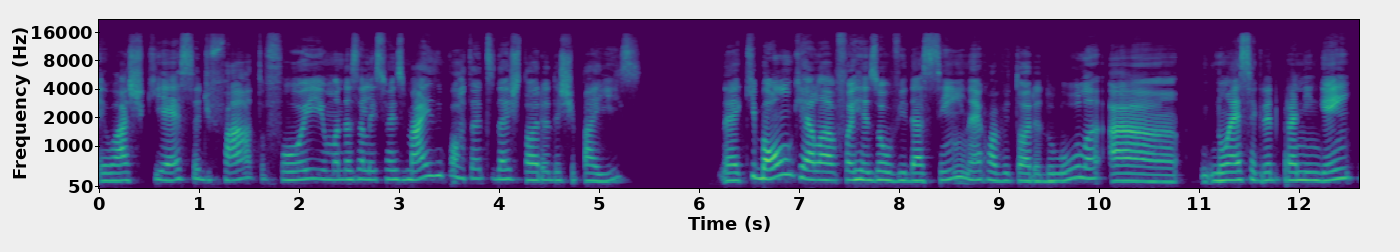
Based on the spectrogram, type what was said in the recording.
eu acho que essa de fato foi uma das eleições mais importantes da história deste país. Né? Que bom que ela foi resolvida assim, né, com a vitória do Lula. A... Não é segredo para ninguém,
